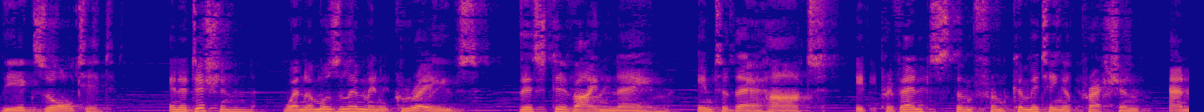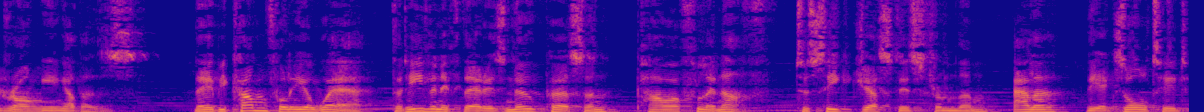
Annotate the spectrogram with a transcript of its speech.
the Exalted. In addition, when a Muslim engraves this divine name into their heart, it prevents them from committing oppression and wronging others. They become fully aware that even if there is no person powerful enough to seek justice from them, Allah, the Exalted,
